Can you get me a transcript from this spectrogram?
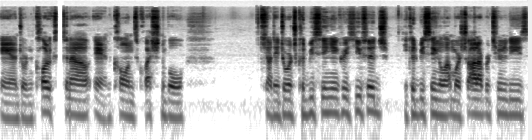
and Jordan Clarkson out and Collins questionable, Keyonte George could be seeing increased usage. He could be seeing a lot more shot opportunities.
